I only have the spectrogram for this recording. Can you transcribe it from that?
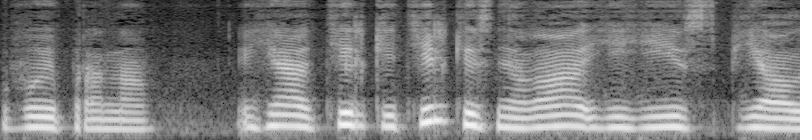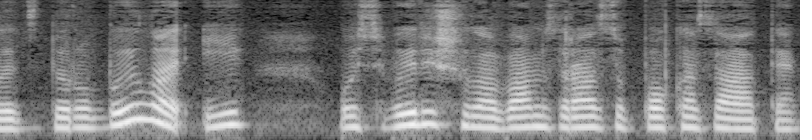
випрана. Я тільки-тільки зняла її з п'ялиць, доробила і ось вирішила вам зразу показати.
